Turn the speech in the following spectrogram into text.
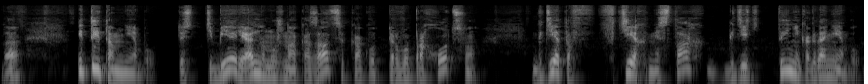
Да? И ты там не был. То есть тебе реально нужно оказаться, как вот первопроходцу, где-то в, тех местах, где ты никогда не был.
